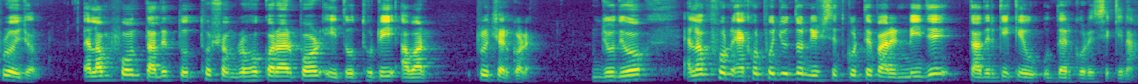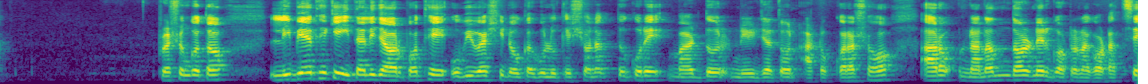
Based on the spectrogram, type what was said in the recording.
প্রয়োজন। অ্যালাম ফোন, তাদের তথ্য সংগ্রহ করার পর এই তথ্যটি আবার প্রচার করে। যদিও অ্যালাম ফোন এখন পর্যন্ত নিশ্চিত করতে পারেননি যে তাদেরকে কেউ উদ্ধার করেছে কিনা। প্রসঙ্গত লিবিয়া থেকে ইতালি যাওয়ার পথে অভিবাসী নৌকাগুলোকে শনাক্ত করে মারধর, নির্যাতন, আটক করা সহ আরও নানান ধরনের ঘটনা ঘটাচ্ছে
